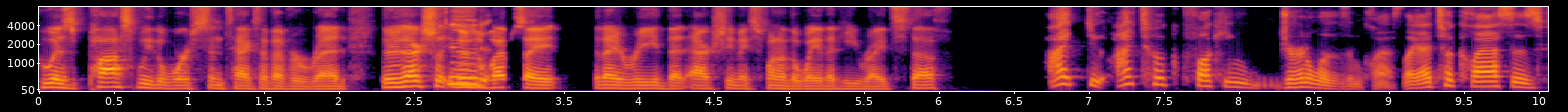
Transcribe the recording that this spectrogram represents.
who has possibly the worst syntax I've ever read. There's actually there's a website that I read that actually makes fun of the way that he writes stuff. I do. I took fucking journalism class. Like, I took classes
